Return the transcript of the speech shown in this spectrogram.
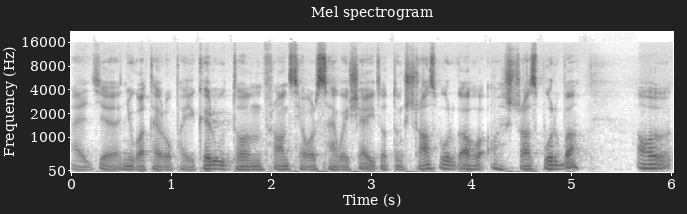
egy nyugat-európai körúton, Franciaországba is eljutottunk Strasbourgba, Strasbourgba ahol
